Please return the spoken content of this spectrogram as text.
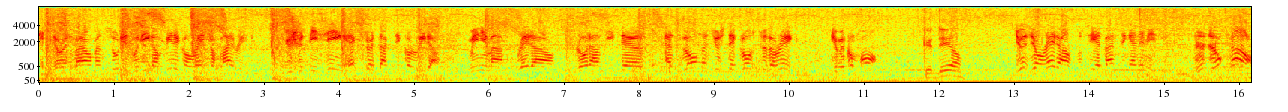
Your environment suit is within umbilical range of my rig. You should be seeing extra tactical readouts. Minimap, radar, loadout details, as long as you stay close to the rig. Tu me comprends? Good deal. Use your radar to see advancing enemies. L- look now!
